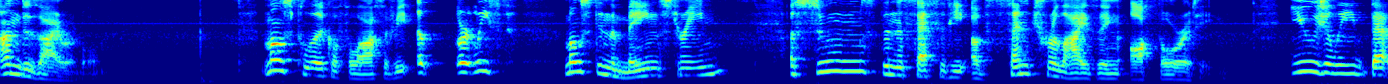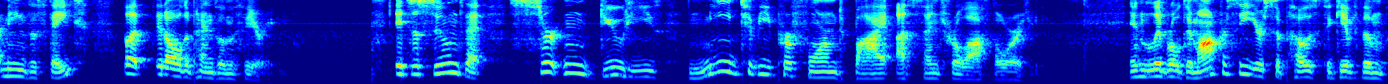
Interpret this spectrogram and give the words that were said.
undesirable most political philosophy, uh, or at least most in the mainstream, assumes the necessity of centralizing authority. Usually that means a state, but it all depends on the theory. It's assumed that certain duties need to be performed by a central authority. In liberal democracy, you're supposed to give them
